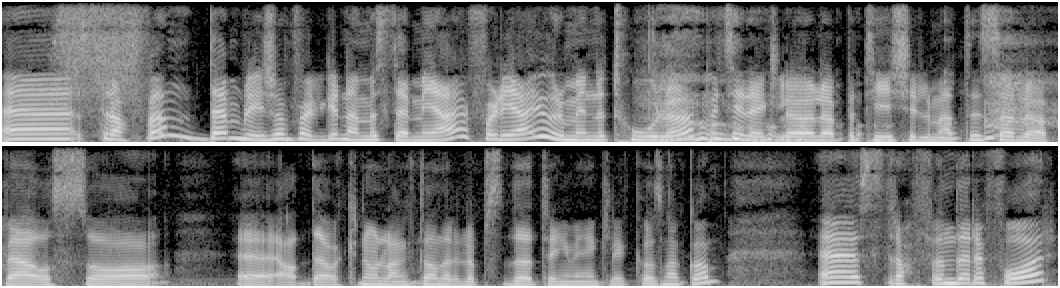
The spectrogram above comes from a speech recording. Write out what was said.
Eh, straffen den blir som følger, den bestemmer jeg. Fordi jeg gjorde mine to løp. I tillegg til å løpe ti kilometer, så løper jeg også eh, Ja, det var ikke noe langt andre løp, så det trenger vi egentlig ikke å snakke om. Eh, straffen dere får,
